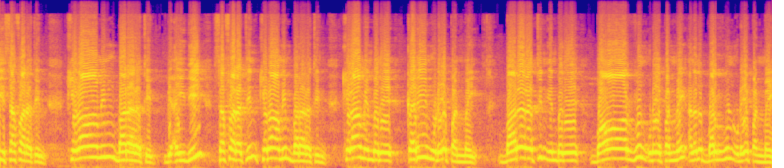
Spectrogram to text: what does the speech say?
பிஐதி சஃபரத்தின் கிராமின் பரரத்தின் பிஐதி சஃபரத்தின் கிராமின் பரரத்தின் கிராம் என்பது கரீமுடைய பன்மை பரரத்தின் என்பது பார்ருன் உடைய பன்மை அல்லது பர்ருன் உடைய பன்மை.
